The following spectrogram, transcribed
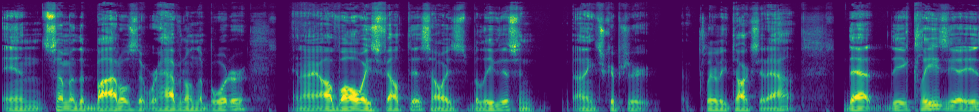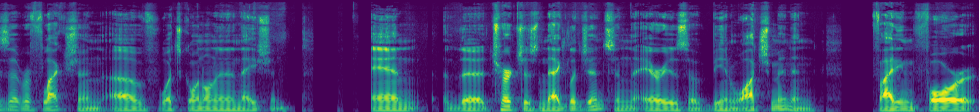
in some of the battles that we're having on the border? And I, have always felt this, always believe this, and I think Scripture clearly talks it out that the ecclesia is a reflection of what's going on in the nation and the church's negligence in the areas of being watchmen and fighting for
